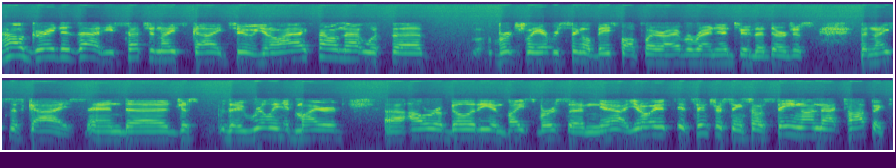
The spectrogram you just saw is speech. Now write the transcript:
how great is that? He's such a nice guy too. You know, I found that with uh, virtually every single baseball player I ever ran into that they're just the nicest guys, and uh, just they really admired uh, our ability and vice versa. And yeah, you know, it, it's interesting. So staying on that topic,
